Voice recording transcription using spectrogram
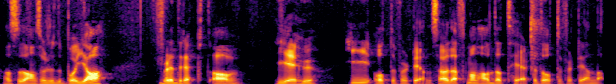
altså han som slutter på Ja, ble drept av Jehu i 841. Så det er derfor man har datert det til 841, da.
